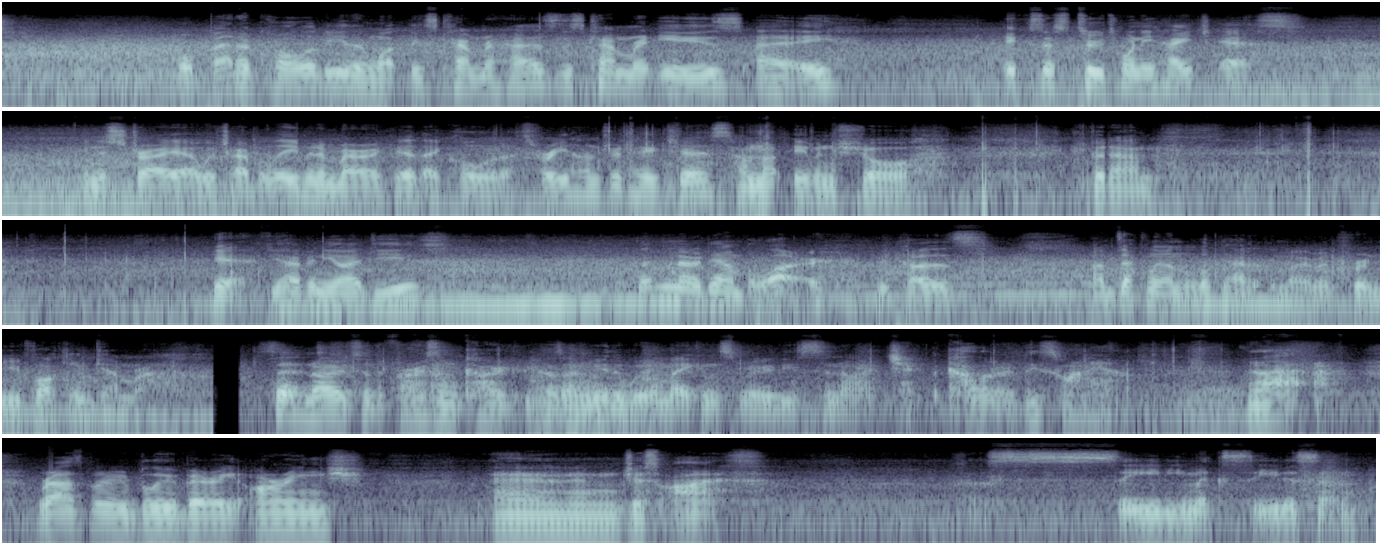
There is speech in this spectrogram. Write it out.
or better quality than what this camera has. This camera is a Ixus 220HS in Australia, which I believe in America they call it a 300HS. I'm not even sure, but um, yeah, if you have any ideas, let me know down below because I'm definitely on the lookout at the moment for a new vlogging camera. Said no to the frozen coke because I knew that we were making smoothies tonight. Check the colour of this one out. Look at that. Raspberry, blueberry, orange, and just ice. So seedy McSeederson.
